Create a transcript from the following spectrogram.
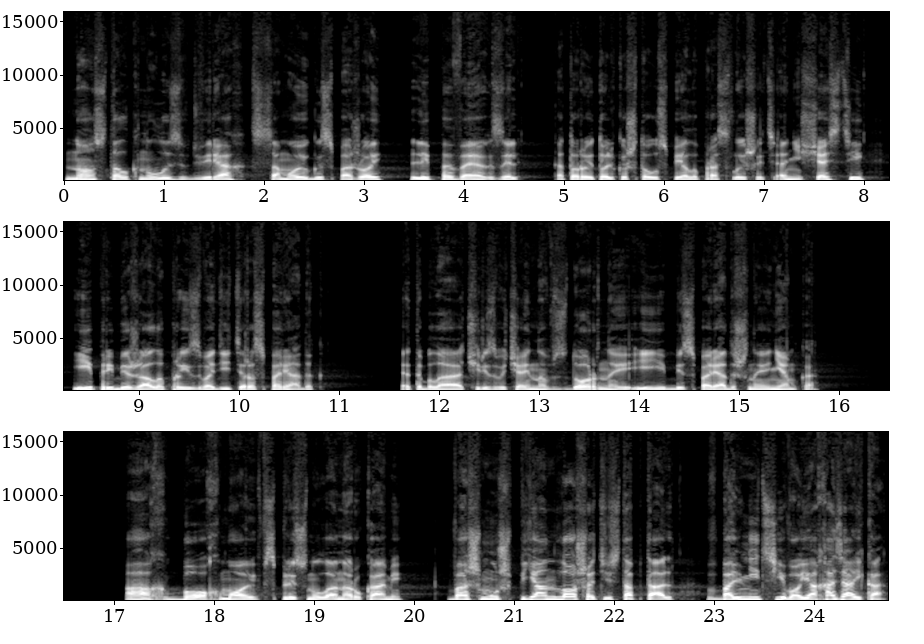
но столкнулась в дверях с самой госпожой Липпевехзель, которая только что успела прослышать о несчастье и прибежала производить распорядок. Это была чрезвычайно вздорная и беспорядочная немка. «Ах, бог мой!» — всплеснула она руками. «Ваш муж пьян лошадь истоптал. В больнице его я хозяйка».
